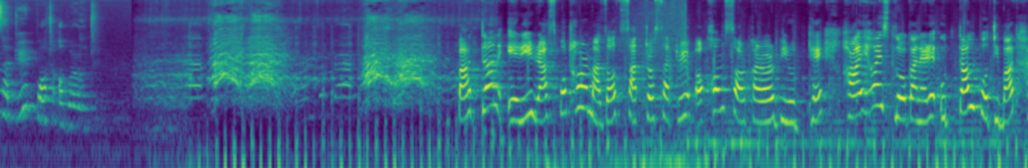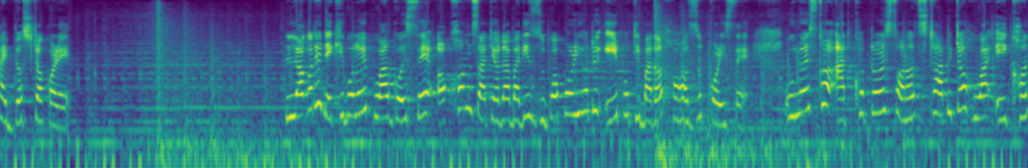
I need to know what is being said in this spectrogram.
ছাত্ৰীৰ পথ অৱৰোধ। পাঠদান এৰি ৰাজপথৰ মাজত ছাত্ৰ ছাত্ৰীৰ অসম চৰকাৰৰ বিৰুদ্ধে হাই হাই শ্লোগানেৰে উত্তাল প্ৰতিবাদ সাব্যস্ত কৰে। লগতে দেখিবলৈ পোৱা গৈছে অসম জাতীয়তাবাদী যুৱ পৰিষদো এই প্ৰতিবাদত সহযোগ কৰিছে। ঊনৈছশ আঠসত্তৰ চনত স্থাপিত হোৱা এইখন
